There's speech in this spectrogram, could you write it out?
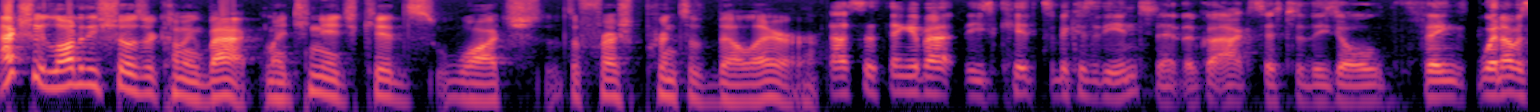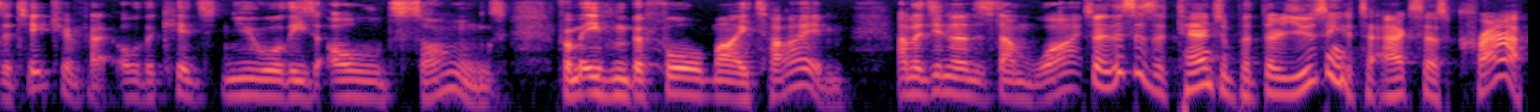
actually a lot of these shows are coming back. My teenage kids watch The Fresh Prince of Bel Air. That's the thing about these kids because of the internet, they've got access to these old things. When I was a teacher, in fact, all the kids knew all these old songs from even before my time, and I didn't understand why. So this is a tangent, but they're using it to access crap.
